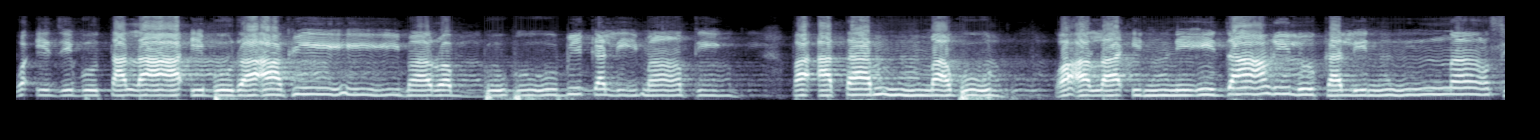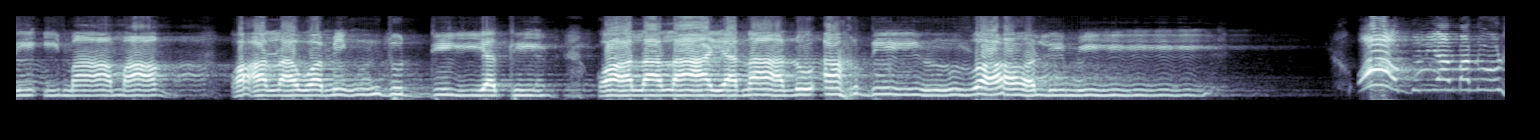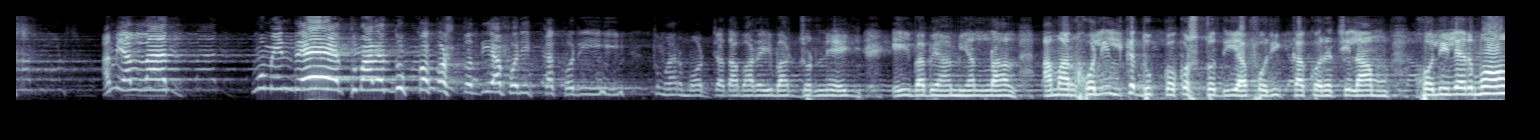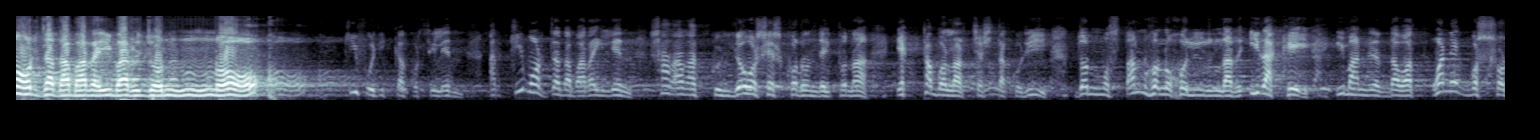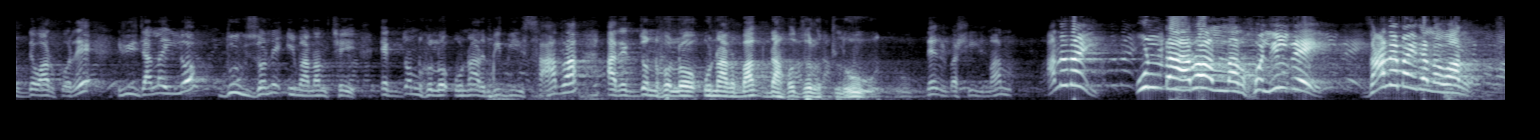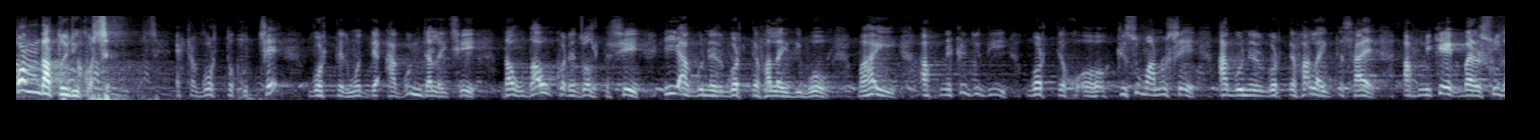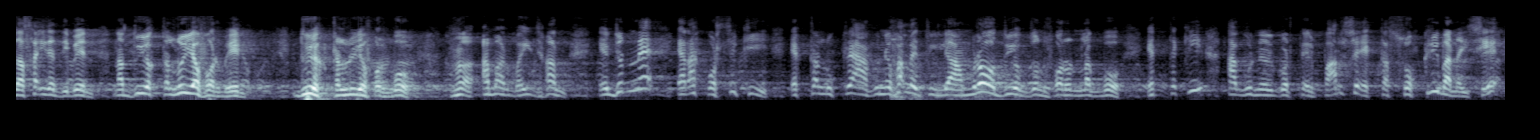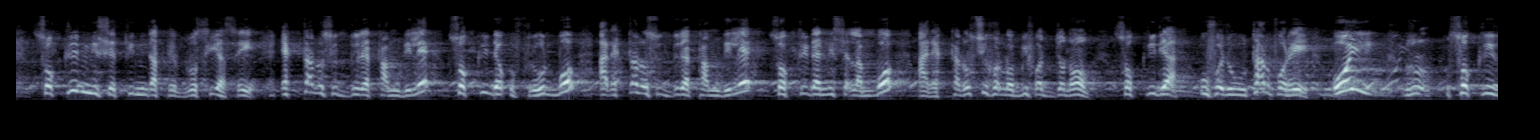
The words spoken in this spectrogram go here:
وإذ ابتلى إبراهيم ربه بكلمات فأتمهن قال إني جاعلك للناس إماما قال ومن ذريتي قال لا ينال أهد الظالمين ও দুনিয়ার মানুষ। আমি আল্লাহ মুমিন রে, তোমার দুঃখ কষ্ট দিয়া পরীক্ষা করি। তোমার মর্যাদা বাড়াইবার জন্যে এইভাবে আমি আল্লাহ আমার খলিলকে দুঃখ কষ্ট দিয়া পরীক্ষা করেছিলাম। খলিলের মর্যাদা বাড়াইবার জন্য। কি পরীক্ষা করছিলেন? কি মর্যাদা বাড়াইলেন? সারা রাত করলেও শেষ করণ যাইত না। একটা বলার চেষ্টা করি, জন্মস্থান হলো হলিলুল্লাহর ইরাকে। ইমানের দাওয়াত অনেক বৎসর দেওয়ার পরে রিজালাইল দুইজনে ইমান আনছে। একজন হলো ওনার বিবি সারা আর একজন হলো ওনার বাগনা হজরত লুত। দেশবাসী ইমান আনে নাই? উল্টা আরও আল্লাহর হলিল রে। জানে মাইরা লওয়ার ফন্দা তৈরি করছে। একটা গর্ত খুঁজছে গর্তের মধ্যে আগুন জ্বালাইছে দাউ দাউ করে জ্বলতেছে, এই আগুনের গর্তে ফালাই দিব। ভাই, আপনাকে যদি গর্তে কিছু মানুষে আগুনের গর্তে ফালাইতে চায়, আপনি কি একবারে সোজা সাইরা দিবেন না দুই একটা লইয়া পড়বেন? দুই একটা লইয়া পড়ব। আমার ভাই যান এই জন্যে এরা করছে কি? একটা লোককে আগুনে ফালাই তুইলে আমরাও দুই একজন ফরন লাগবো। এর থেকে আগুনের গর্তের পার্শ্বে একটা চক্রি বানাইছে। চক্রির নিচে তিন জাতের রশি আছে। একটা রশির দূরে টান দিলে চক্রিটা উপরে উঠবো, আর একটা রশির দূরে টান দিলে চক্রিটা নিচে নামবো, আর একটা রশি হলো বিপজ্জনক। চক্রিটা উপরে উঠার পরে ওই চক্রির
